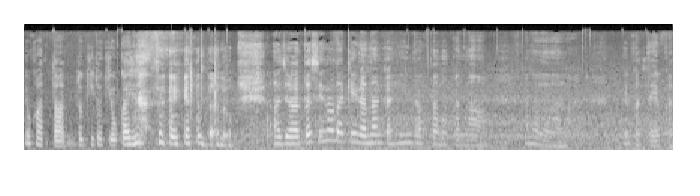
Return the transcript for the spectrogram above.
よかった。ドキドキお帰りなさい。やだろう。あ、じゃあ私のだけがなんか変だったのかなあらららら。よかったよかっ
